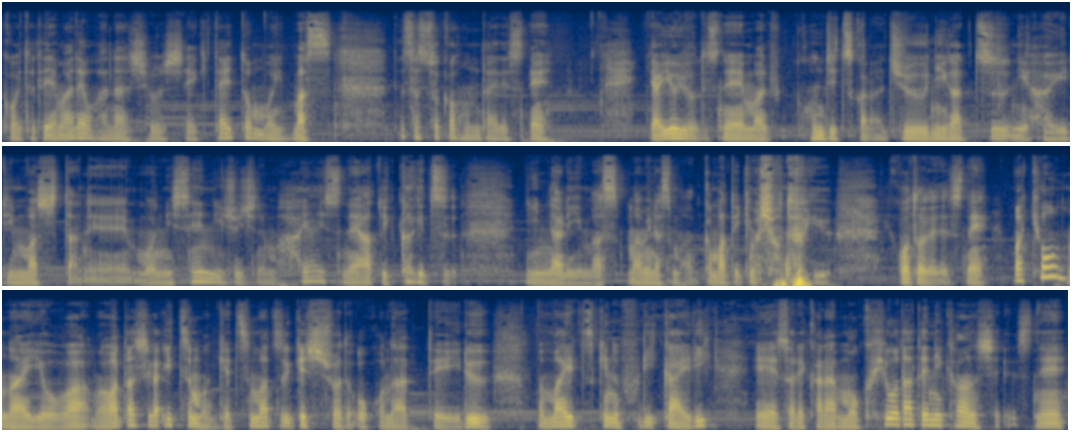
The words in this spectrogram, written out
こういったテーマでお話をしていきたいと思います。で早速本題ですね。いや、いよいよですね、まあ、本日から12月に入りましたね。もう2021年も早いですね。あと1ヶ月になります。まあ、皆様頑張っていきましょうということでですね。まあ、今日の内容は、まあ、私がいつも月末月初で行っている、まあ、毎月の振り返り、えーそれから目標立てに関してですね。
